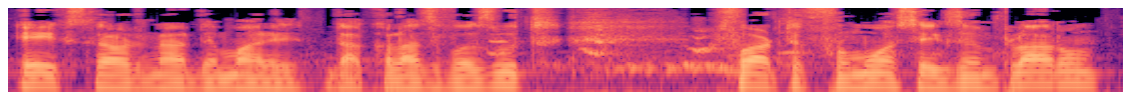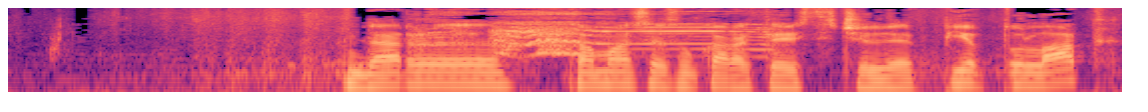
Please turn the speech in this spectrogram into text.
extraordinar de mare, dacă l-ați văzut, foarte frumos exemplarul. Dar uh, cam astea sunt caracteristicile. Pieptul lat,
